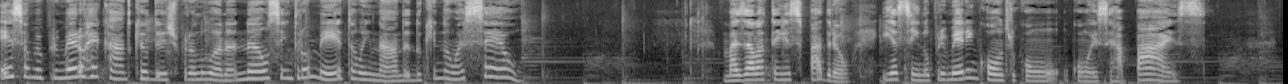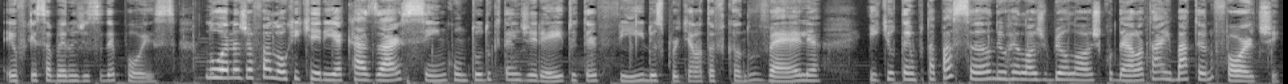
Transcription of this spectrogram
Esse é o meu primeiro recado que eu deixo para Luana. Não se intrometam em nada do que não é seu. Mas ela tem esse padrão. E assim, no primeiro encontro com, com esse rapaz, eu fiquei sabendo disso depois. Luana já falou que queria casar sim com tudo que tem direito e ter filhos, porque ela tá ficando velha e que o tempo tá passando e o relógio biológico dela tá aí batendo forte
